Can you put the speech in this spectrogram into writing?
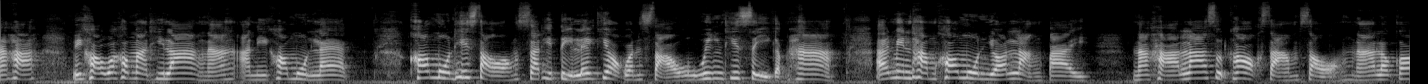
นะคะ วิเคราะห์ว่าเขามาที่ล่างนะ อันนี้ข้อมูลแรกข้อมูลที่ 2 สถิติเลขที่ออกวันเสาร์วิ่งที่ 4 กับ5แอดมินทำข้อมูลย้อนหลังไป นะคะ ล่าสุดเขาออก3 2นะ แล้วก็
